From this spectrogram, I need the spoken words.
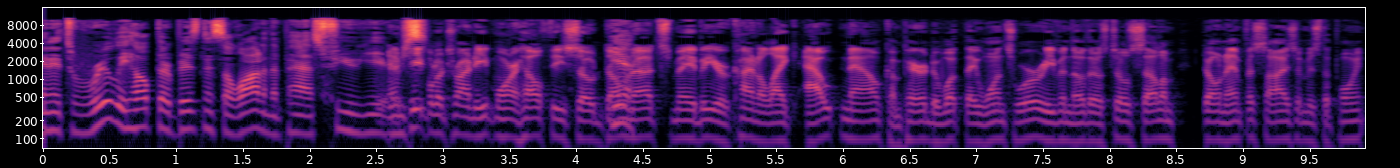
and it's really helped their business a lot in the past few years. And people are trying to eat more healthy, so donuts maybe are kind of like out now compared to what they once were, even though they'll still sell them. Don't emphasize them is the point.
